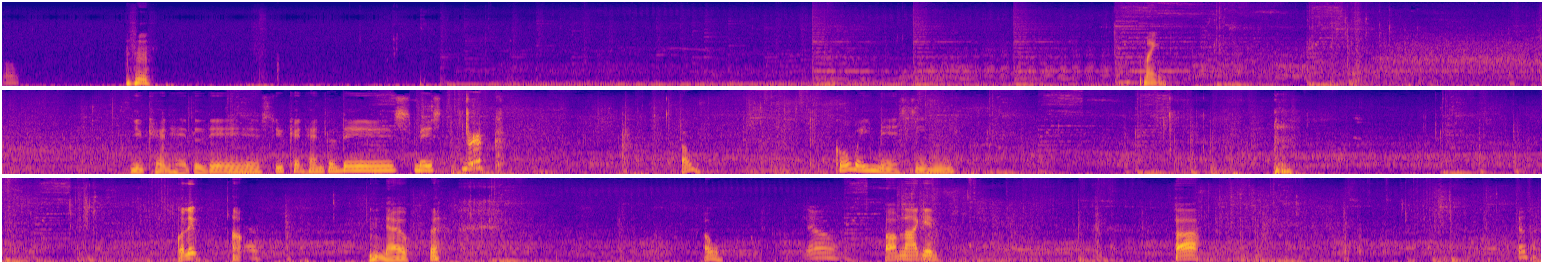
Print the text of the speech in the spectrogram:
Oh. Mine. You can handle this. You can handle this, Miss Dick. Oh. Go away, Missy. Got it. Oh. No. oh. No. Oh, I'm lagging. Ah. Don't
